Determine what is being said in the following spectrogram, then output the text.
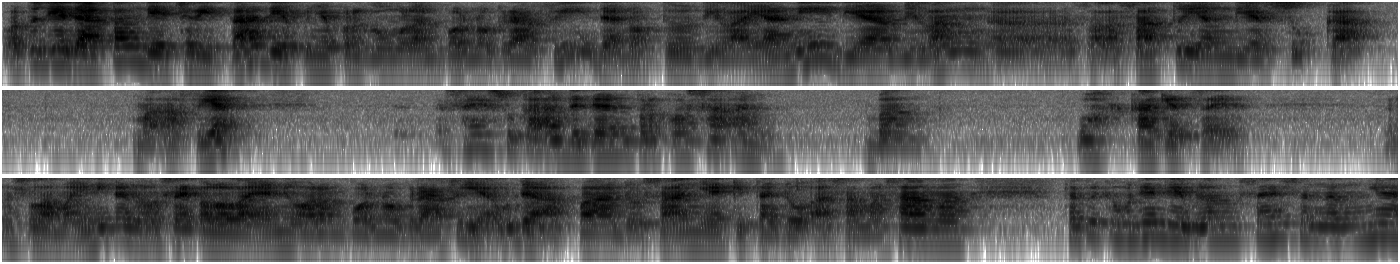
Waktu dia datang, dia cerita, dia punya pergumulan pornografi, dan waktu dilayani, dia bilang e, salah satu yang dia suka, maaf ya, saya suka adegan perkosaan, bang. Wah, kaget saya. Karena selama ini kan saya kalau layani orang pornografi ya udah apa dosanya kita doa sama-sama. Tapi kemudian dia bilang saya senangnya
